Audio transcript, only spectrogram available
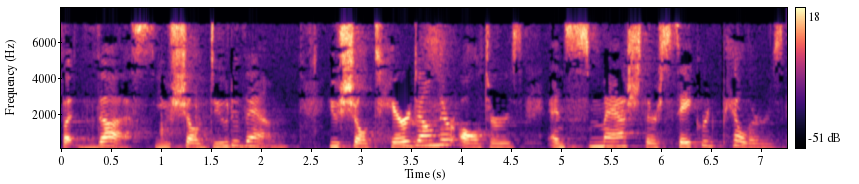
But thus you shall do to them you shall tear down their altars and smash their sacred pillars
